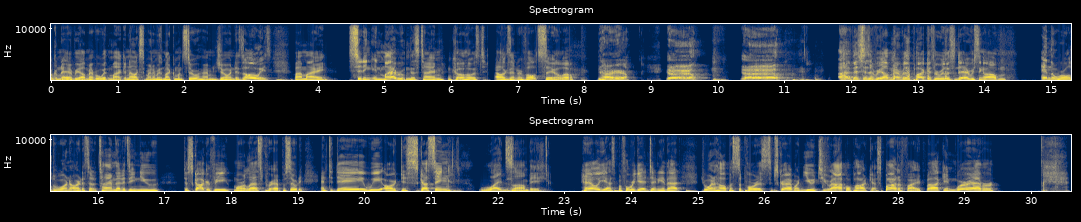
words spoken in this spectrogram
Welcome to Every Album Ever with Mike and Alex. My name is Michael Mansour. I'm joined as always by my sitting in my room this time co-host Alexander Volts. Say hello. Yeah, yeah, yeah. Uh, this is Every Album Ever, the podcast where we listen to every single album in the world, one artist at a time. That is a new discography, more or less, per episode. And today we are discussing White Zombie. Hell yes. Before we get into any of that, if you want to help us support us, subscribe on YouTube, Apple Podcast, Spotify, fucking wherever.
